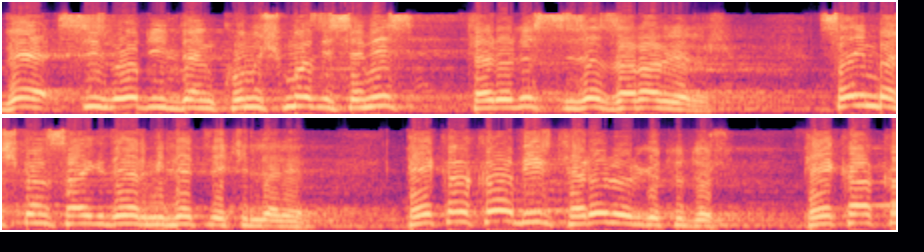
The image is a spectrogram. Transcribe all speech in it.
ve siz o dilden konuşmaz iseniz terörist size zarar verir. Sayın Başkan saygıdeğer milletvekilleri, PKK bir terör örgütüdür. PKK,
